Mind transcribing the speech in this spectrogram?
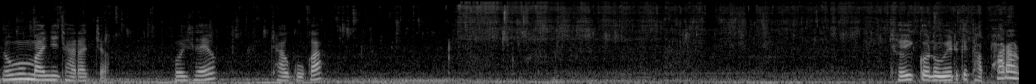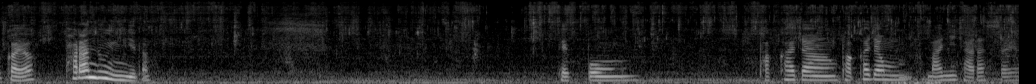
너무 많이 자랐죠? 보이세요? 자구가? 저희 거는 왜 이렇게 다 파랄까요? 파란 눈입니다. 백봉, 박하장, 박하장 많이 자랐어요.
